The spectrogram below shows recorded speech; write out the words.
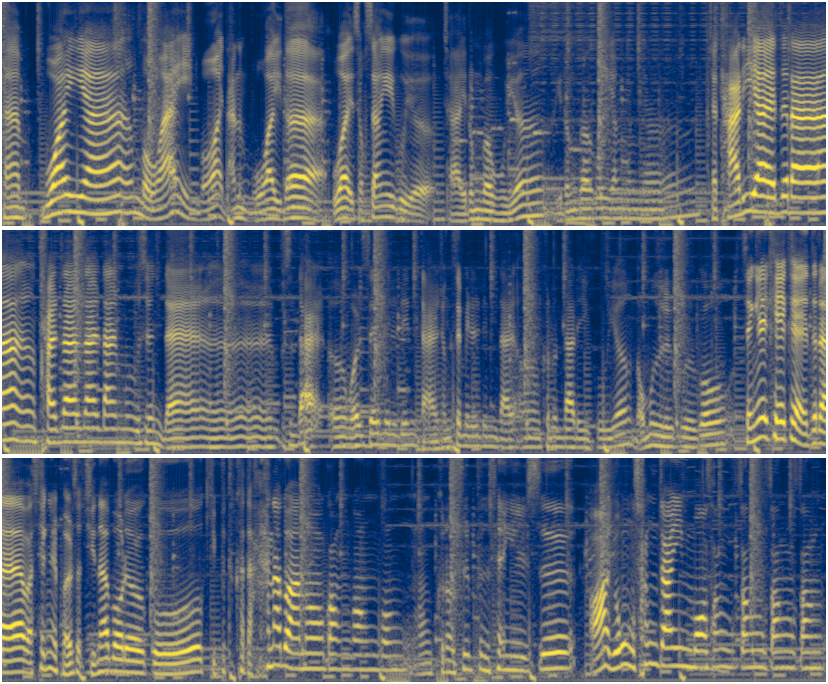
자 모아이야. 모아이 모아이. 나는 모아이다. 모아이 석상이고요. 자 이런 거고요. 이런 거고 양양양. 자 달이야 얘들아. 달달달달 무슨 달. 무슨 달? 어, 월세 밀린 달 정세 밀린 달. 어, 그런 달이고요. 너무 슬프고. 생일 케이크 얘들아. 생일 벌써 지나버렸고. 기프트 카드 하나도 안 오, 꽁꽁꽁 어, 그런 슬픈 생일스. 아 용 상자인 뭐 상상상상.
